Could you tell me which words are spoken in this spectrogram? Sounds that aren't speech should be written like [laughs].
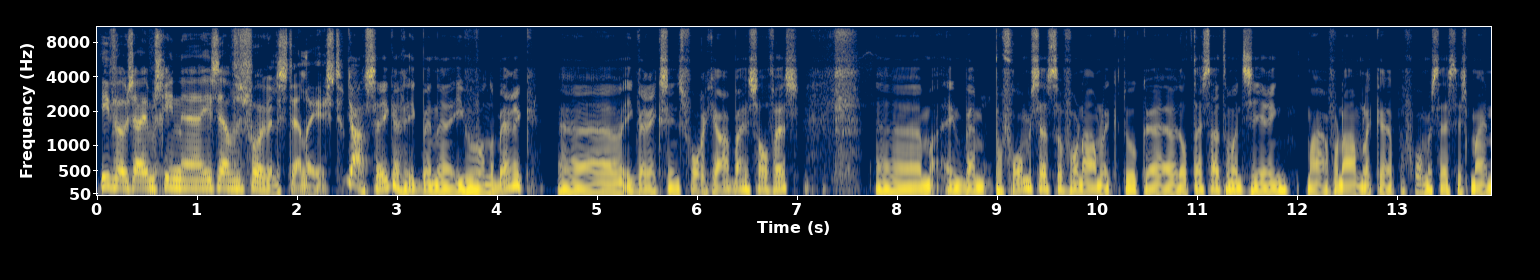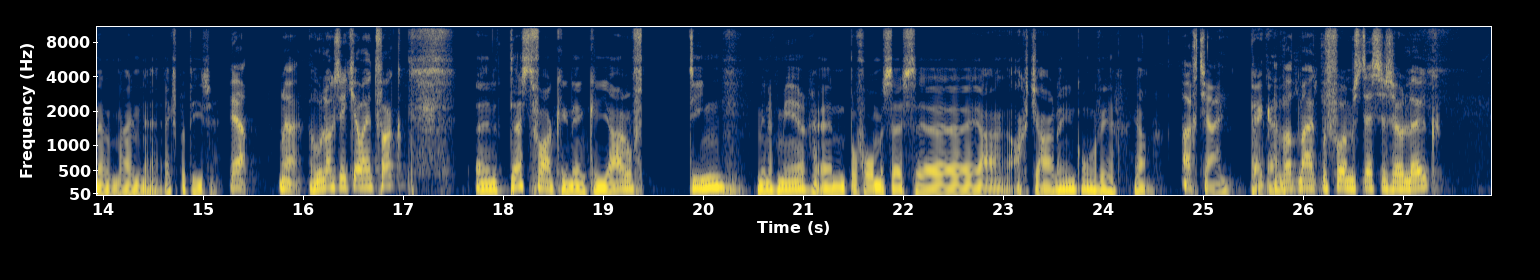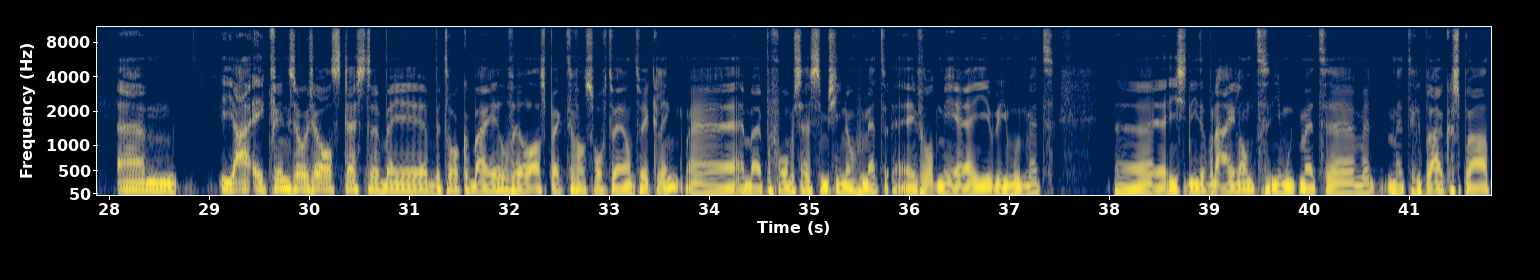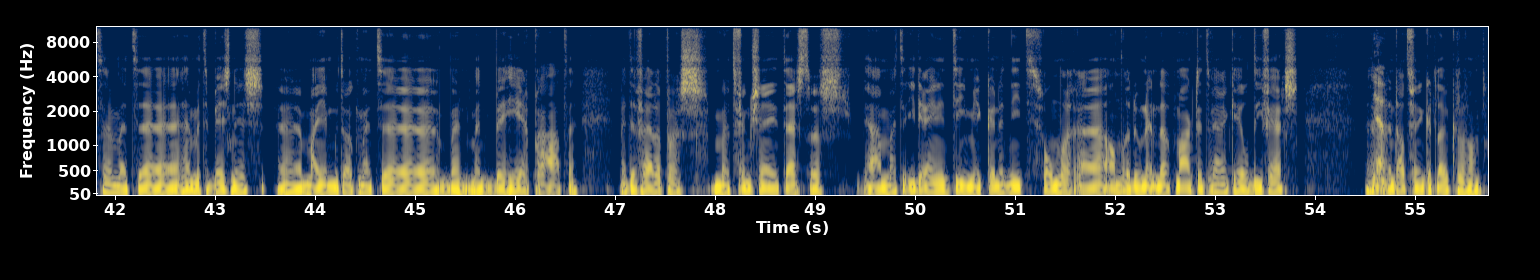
Ivo, zou je misschien jezelf eens voor willen stellen eerst? Ja, zeker. Ik ben Ivo van den Berg. Ik werk sinds vorig jaar bij Salves. Um, ik ben performance tester voornamelijk. Doe ik uh, wel testautomatisering, maar voornamelijk uh, performance test is mijn, mijn expertise. Ja. ja, hoe lang zit je al in het vak? In het testvak, ik denk een jaar of tien, min of meer. En performance testen, ja, acht jaar denk ik ongeveer. Ja. Acht jaar. Kijk, en wat maakt performance testen zo leuk? Um, ja, ik vind sowieso als tester ben je betrokken bij heel veel aspecten van softwareontwikkeling. Uh, en bij performance testen misschien nog net even wat meer. Hè. Je, je moet met uh, je zit niet op een eiland. Je moet met, uh, met, met de gebruikers praten, met, uh, met de business. maar je moet ook met, met, met, beheer praten, met developers, met functionele testers. Ja, met iedereen in het team. Je kunt het niet zonder anderen doen. En dat maakt het werk heel divers. Ja. En dat vind ik het leuke ervan.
